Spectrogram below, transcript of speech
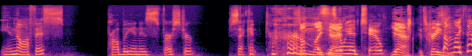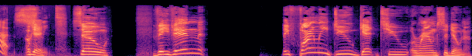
in office, probably in his first or second term. Something like that. He only had two. Yeah, it's crazy. Something like that. Okay. Sweet. So they then they finally do get to around Sedona.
